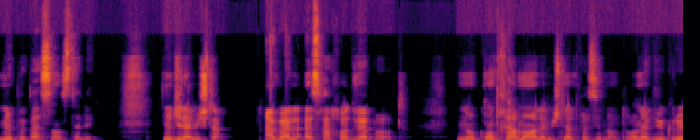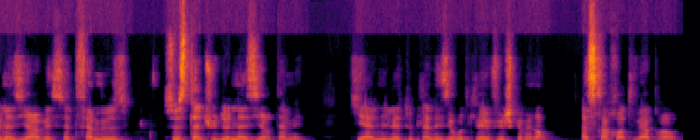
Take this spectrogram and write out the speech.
ne peut pas s'installer. Nous dit la Mishnah. Aval asrachot ve'apaot. Donc, contrairement à la Mishnah précédente, on a vu que le Nazir avait cette fameuse, ce statut de Nazir tamé, qui a annulé toute la Naziroute qu'il avait fait jusqu'à maintenant. Asrachot ve'apaot.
